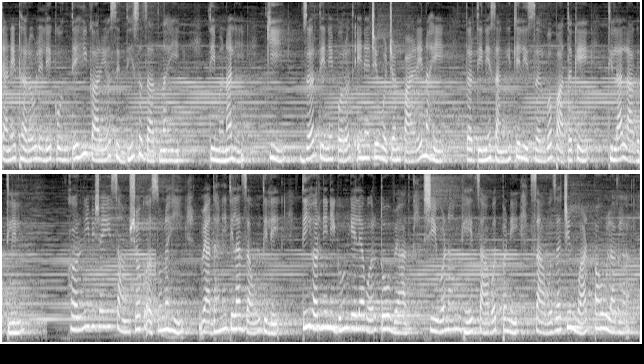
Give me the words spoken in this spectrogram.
त्याने ठरवलेले कोणतेही कार्य सिद्धीस जात नाही. ती म्हणाली की जर तिने परत येण्याचे वचन पाळले नाही तर तिने सांगितलेली सर्व पातके तिला लागतील. हरणीविषयी सांशक असूनही व्याधाने तिला जाऊ दिले. ती हरणी निघून गेल्यावर तो व्याध शिवनाम घेत सावधपणे सावजाची वाट पाहू लागला.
